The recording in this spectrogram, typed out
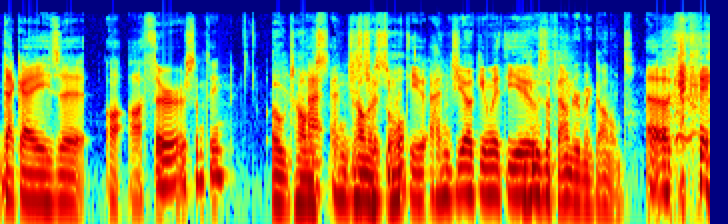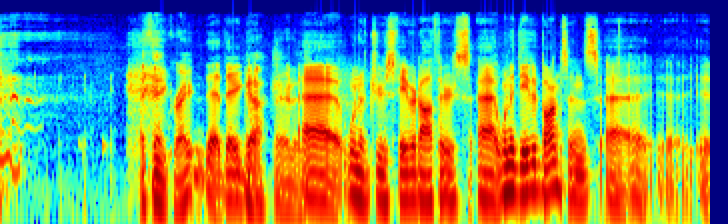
That guy is a au- author or something. Oh, Thomas I, am just Thomas joking Sowell. with you. I'm joking with you. He was the founder of McDonald's, Oh, okay. I think. Right? There, there you go. Yeah, there it is. Uh, one of Drew's favorite authors. Uh, one of David Bahnsen's. Uh, uh,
